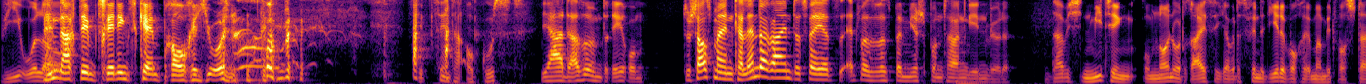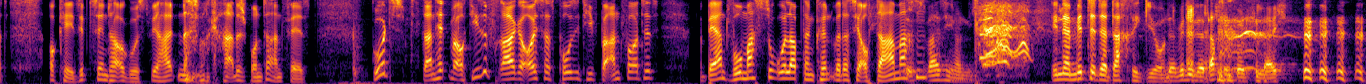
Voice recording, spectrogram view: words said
Wie Urlaub? Nach dem Trainingscamp brauche ich Urlaub. 17. August. ja, da so im Dreh rum. Du schaust mal in den Kalender rein, das wäre jetzt etwas, was bei mir spontan gehen würde. Da habe ich ein Meeting um 9.30 Uhr, aber das findet jede Woche immer mittwochs statt. Okay, 17. August. Wir halten das mal gerade spontan fest. Gut, dann hätten wir auch diese Frage äußerst positiv beantwortet. Bernd, wo machst du Urlaub? Dann könnten wir das ja auch da machen. Das weiß ich noch nicht. In der Mitte der In der Dachregion. Mitte der Dachregion vielleicht.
